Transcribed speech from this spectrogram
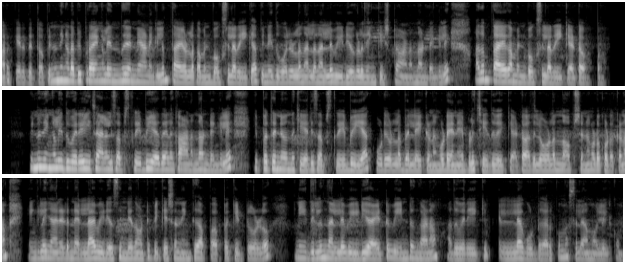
മറക്കരുത് കേട്ടോ. പിന്നെ നിങ്ങളുടെ അഭിപ്രായങ്ങൾ എന്ത് തന്നെയാണെങ്കിലും താഴെയുള്ള കമന്റ് ബോക്സിൽ അറിയിക്കുക. പിന്നെ ഇതുപോലുള്ള നല്ല നല്ല വീഡിയോകൾ നിങ്ങൾക്ക് ഇഷ്ടമാണെന്നുണ്ടെങ്കിൽ അതും താഴെ കമന്റ് ബോക്സിൽ അറിയിക്കുക കേട്ടോ. പിന്നെ നിങ്ങൾ ഇതുവരെ ഈ ചാനൽ സബ്സ്ക്രൈബ് ചെയ്യാതെയാണ് കാണുന്നുണ്ടെങ്കിൽ ഇപ്പോൾ തന്നെ ഒന്ന് കയറി സബ്സ്ക്രൈബ് ചെയ്യുക. കൂടെയുള്ള ബെല്ലൈക്കണം കൂടെ എനേബിൾ ചെയ്ത് വെക്കുക കേട്ടോ. അതിൽ ഓളെന്ന ഓപ്ഷനും കൂടെ കൊടുക്കണം. എങ്കിലേ ഞാനിടുന്ന എല്ലാ വീഡിയോസിന്റെ നോട്ടിഫിക്കേഷൻ നിങ്ങൾക്ക് അപ്പോൾ അപ്പം കിട്ടുകയുള്ളൂ. ഇനി ഇതിലും നല്ല വീഡിയോ ആയിട്ട് വീണ്ടും കാണാം. അതുവരേക്കും എല്ലാ കൂട്ടുകാർക്കും അസ്സാം വലൈക്കും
